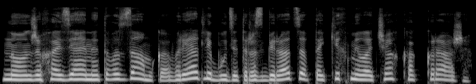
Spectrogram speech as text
Но он же хозяин этого замка, вряд ли будет разбираться в таких мелочах, как кража.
